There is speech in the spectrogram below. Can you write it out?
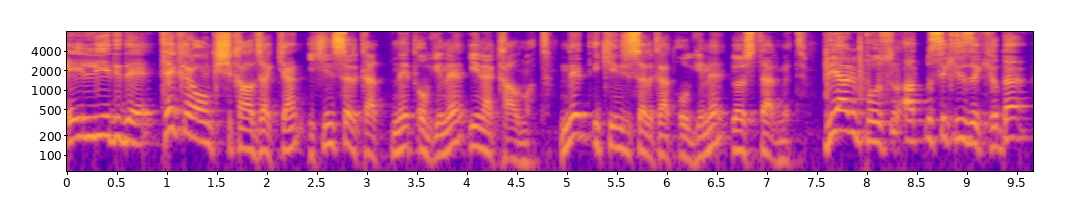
57'de tekrar 10 kişi kalacakken ikinci sarı kart net o güne yine kalmadı. Net ikinci sarı kart o güne göstermedi. Diğer bir pozisyon 68 dakikada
